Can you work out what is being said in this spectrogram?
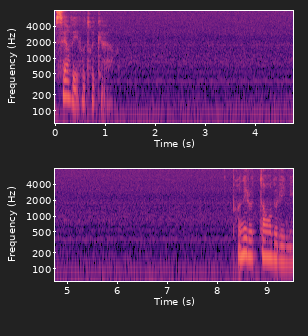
Observez votre cœur. Prenez le temps de l'aimer.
